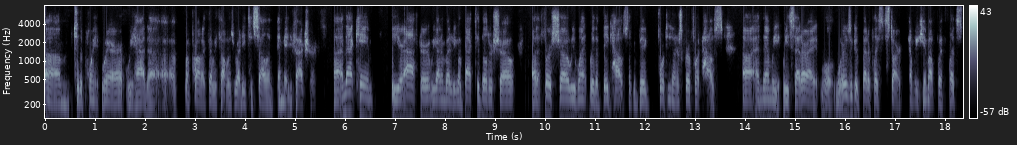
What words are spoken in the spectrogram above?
um, to the point where we had a, a, a, product that we thought was ready to sell and, and manufacture. Uh, and that came the year after. We got invited to go back to the Builder Show. Uh, the first show, we went with a big house, like a big 1,400 square foot house. Uh, and then we we said, all right, well, where's a good better place to start? And we came up with let's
